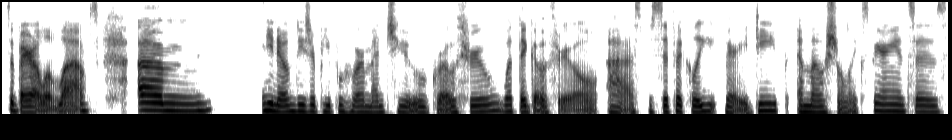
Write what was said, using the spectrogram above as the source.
it's a barrel of laughs. Um, you know, these are people who are meant to grow through what they go through, uh, specifically very deep emotional experiences.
